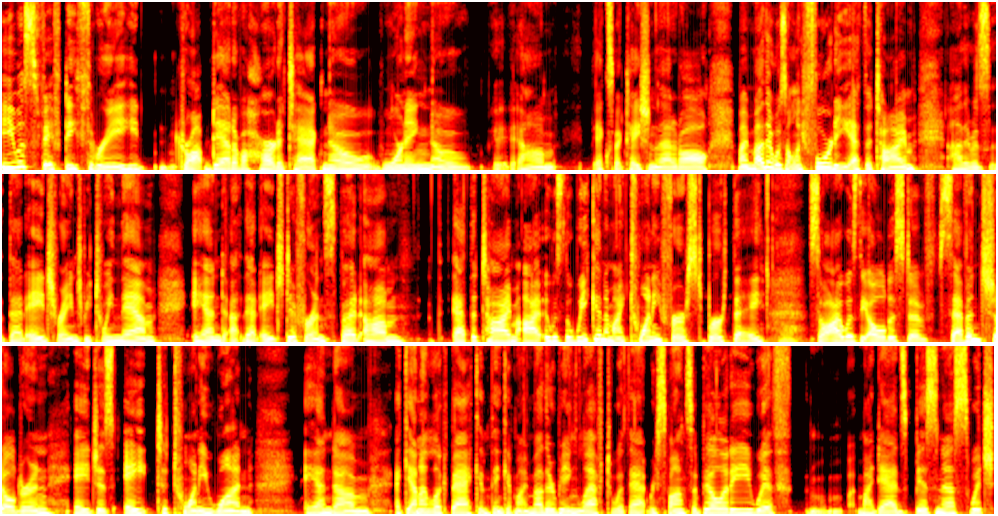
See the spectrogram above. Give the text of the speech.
He was 53. He dropped dead of a heart attack. No warning, no um, expectation of that at all. My mother was only 40 at the time. Uh, there was that age range between them and uh, that age difference. But um, at the time, I, it was the weekend of my 21st birthday. Oh. So I was the oldest of seven children, ages 8 to 21. And um, again, I look back and think of my mother being left with that responsibility with my dad's business, which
